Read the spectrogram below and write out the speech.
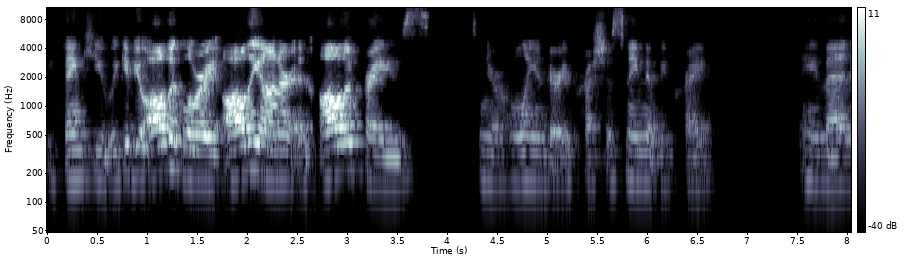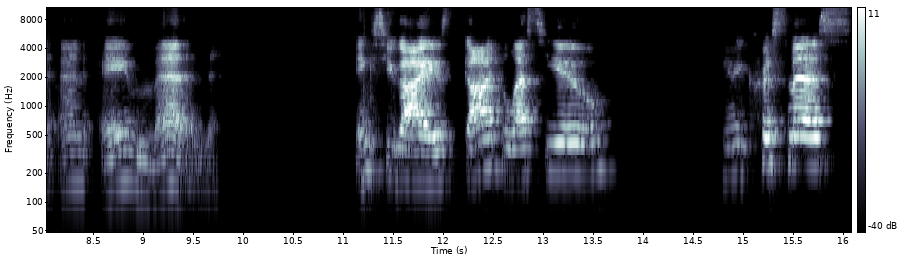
We thank you. We give you all the glory, all the honor, and all the praise. It's in your holy and very precious name that we pray. Amen and amen. Thanks, you guys. God bless you. Merry Christmas.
